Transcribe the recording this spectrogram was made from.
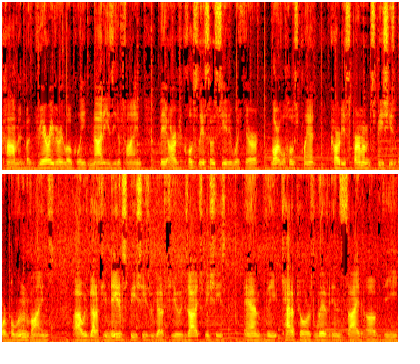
common, but very, very locally, not easy to find. They are closely associated with their larval host plant, Cardiospermum species or balloon vines. Uh, we've got a few native species, we've got a few exotic species, and the caterpillars live inside of the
